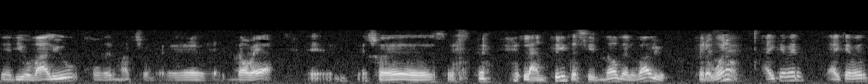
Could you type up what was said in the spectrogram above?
medio value, joder, macho, no veas. Eso es la antítesis no del value pero bueno hay que ver hay que ver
